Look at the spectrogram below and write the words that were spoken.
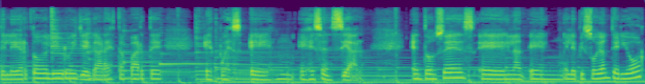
de leer todo el libro y llegar a esta parte, eh, pues es, esencial. Entonces, en, en el episodio anterior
